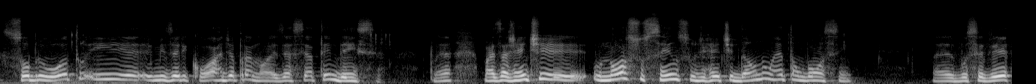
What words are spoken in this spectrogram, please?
sobre o outro e, e misericórdia para nós. Essa é a tendência. Né? Mas a gente, o nosso senso de retidão não é tão bom assim. É, você vê,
